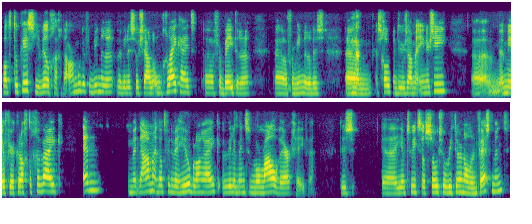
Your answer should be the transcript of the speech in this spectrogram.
Wat het ook is, je wil graag de armoede verminderen. We willen sociale ongelijkheid verbeteren uh, verminderen. Dus um, ja. schone en duurzame energie, uh, een meer veerkrachtige wijk. En met name, en dat vinden we heel belangrijk, we willen mensen normaal werk geven. Dus uh, je hebt zoiets als social return on investment,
